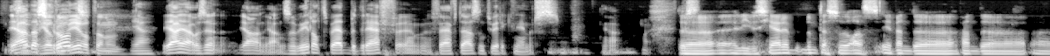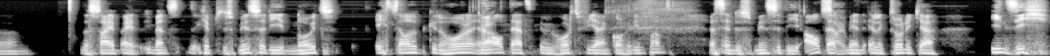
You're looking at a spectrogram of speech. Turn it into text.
Ja, dat is heel groot. de wereld dan. Ja. Ja, ja, we zijn, ja, ja, het is een wereldwijd bedrijf, eh, met 5000 werknemers. De, Dus- eh, Lieve Scheire noemt dat zo als een van de, van de, ehm, de cyber... eh, Je, bent, je hebt dus mensen die nooit echt zelf hebben kunnen horen en Ja. altijd hebben gehoord via een cochlear implant. Dat zijn dus mensen die altijd Cyber. met een elektronica in zich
